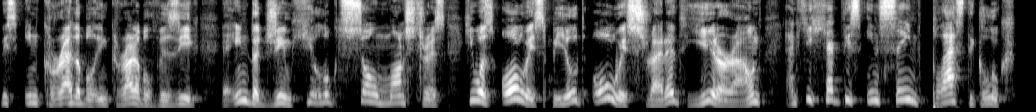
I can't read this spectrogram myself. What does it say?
this incredible, incredible physique. Uh, in the gym, he looked so monstrous. He was always peeled, always shredded, year round, and he had this insane plastic look.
